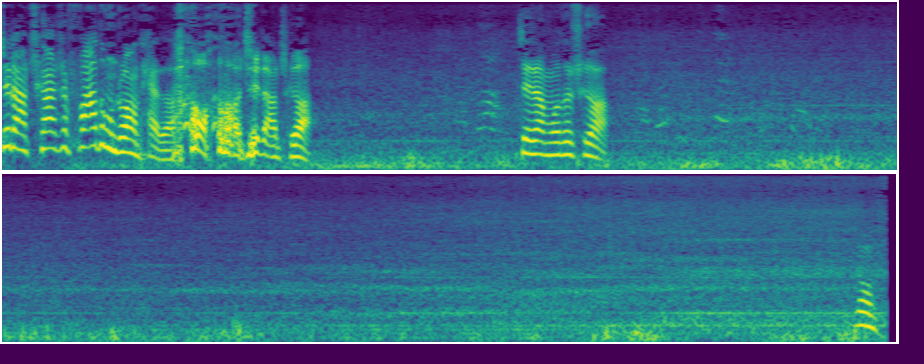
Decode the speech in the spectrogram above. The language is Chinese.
这辆车是发动状态的，这辆车，这辆摩托车。弄。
